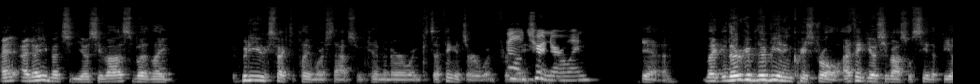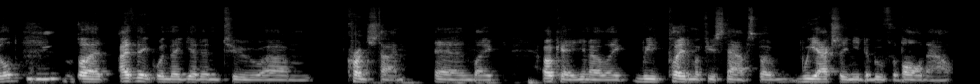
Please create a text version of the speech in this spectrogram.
I I know you mentioned Iosivas, but like who do you expect to play more snaps with Tim and Irwin? Because I think it's Irwin for oh, me. Trent Irwin. Yeah. Like there could there be an increased role. I think Iosivas will see the field, mm-hmm. but I think when they get into um, crunch time and like, okay, you know, like we played him a few snaps, but we actually need to move the ball now.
